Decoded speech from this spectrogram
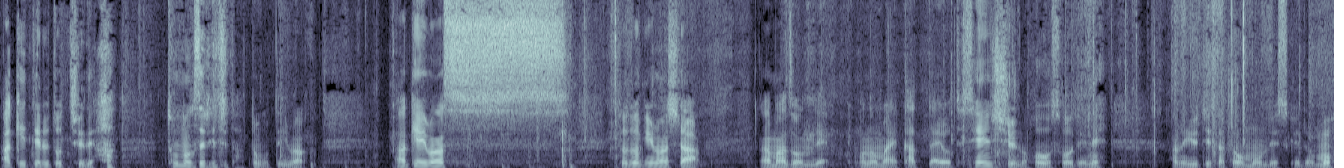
開けてる途中で、はっ撮るの忘れてたと思って今、開けます。届きました。アマゾンで、この前買ったよって、先週の放送でね、あの、言ってたと思うんですけども、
